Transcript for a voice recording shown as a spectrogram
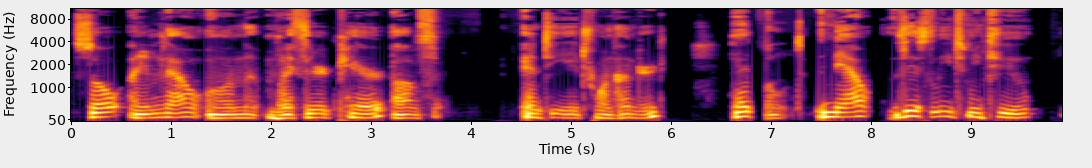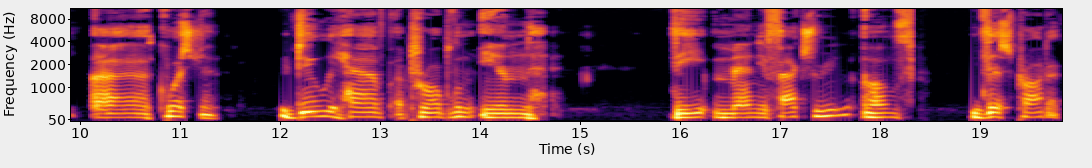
So I am now on my third pair of NTH 100 headphones. Now, this leads me to a question. Do we have a problem in the manufacturing of this product?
